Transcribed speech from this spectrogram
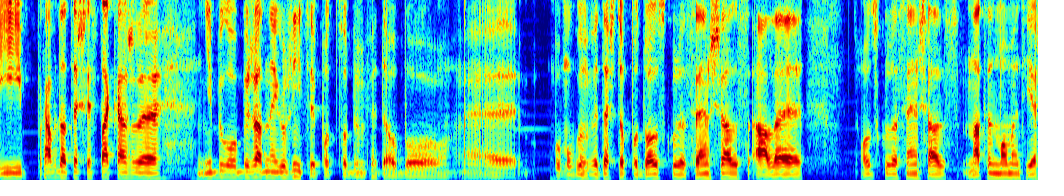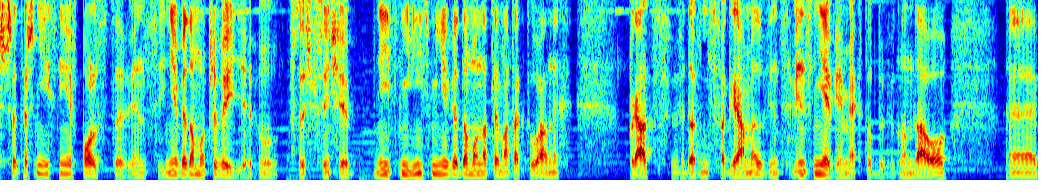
I prawda też jest taka, że nie byłoby żadnej różnicy, pod co bym wydał, bo, bo mógłbym wydać to pod Old School Essentials, ale Old School Essentials na ten moment jeszcze też nie istnieje w Polsce, więc nie wiadomo, czy wyjdzie. W sensie nic, nic mi nie wiadomo na temat aktualnych prac wydawnictwa Gramel, więc, więc nie wiem, jak to by wyglądało. E,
